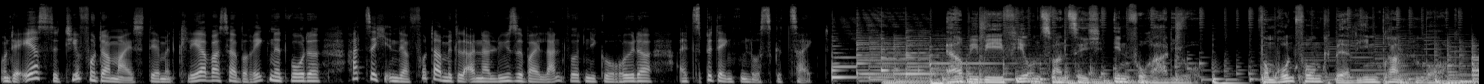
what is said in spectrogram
Und der erste Tierfuttermais, der mit Klärwasser beregnet wurde, hat sich in der Futtermittelanalyse bei Landwirt Nico Röder als bedenkenlos gezeigt. RBB 24 Inforadio vom Rundfunk Berlin-Brandenburg.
